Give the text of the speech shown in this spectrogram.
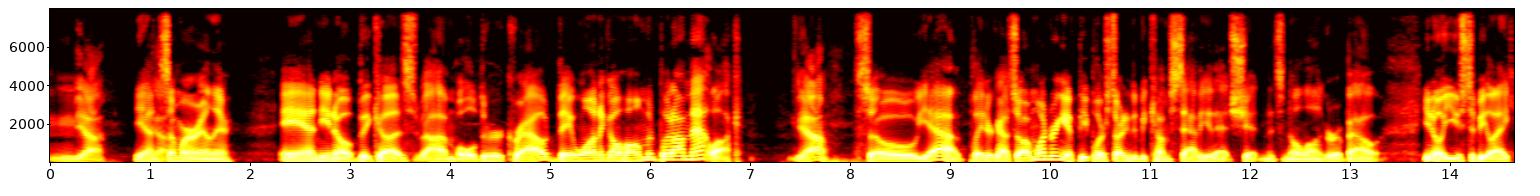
Mm, yeah. Yeah, somewhere around there. And you know, because um, older crowd, they want to go home and put on Matlock. Yeah. So yeah, played her crowd. So I'm wondering if people are starting to become savvy to that shit, and it's no longer about, you know, it used to be like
